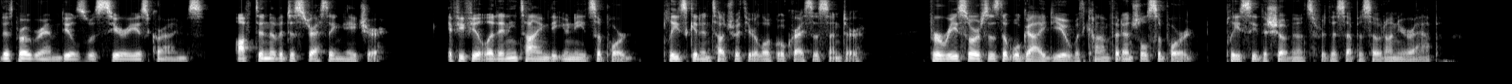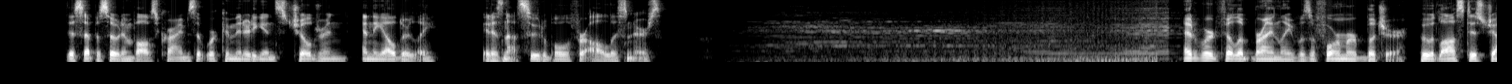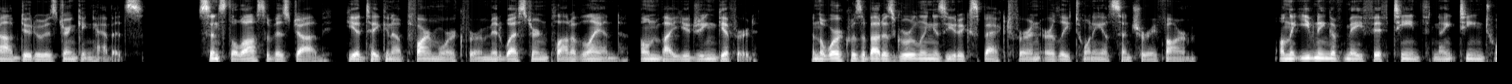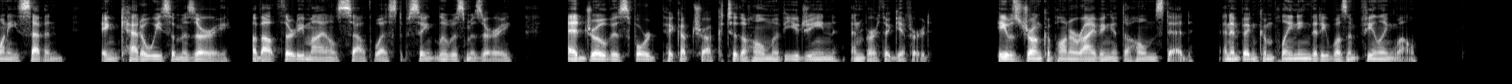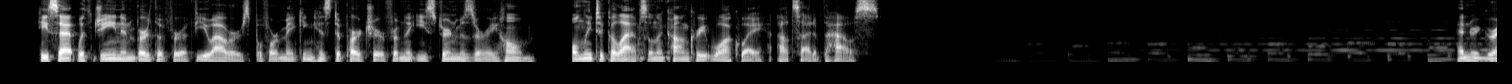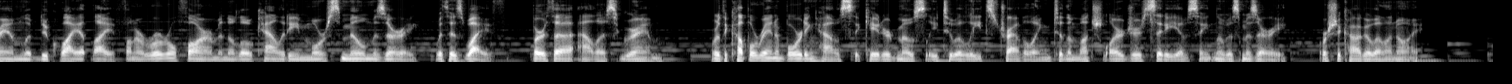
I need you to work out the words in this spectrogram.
This program deals with serious crimes, often of a distressing nature. If you feel at any time that you need support, please get in touch with your local crisis center. For resources that will guide you with confidential support, please see the show notes for this episode on your app. This episode involves crimes that were committed against children and the elderly. It is not suitable for all listeners. Edward Philip Brinley was a former butcher who had lost his job due to his drinking habits. Since the loss of his job, he had taken up farm work for a Midwestern plot of land owned by Eugene Gifford, and the work was about as grueling as you'd expect for an early 20th century farm. On the evening of May 15, 1927, in Catawissa, Missouri, about 30 miles southwest of St. Louis, Missouri, Ed drove his Ford pickup truck to the home of Eugene and Bertha Gifford. He was drunk upon arriving at the homestead and had been complaining that he wasn't feeling well. He sat with Gene and Bertha for a few hours before making his departure from the eastern Missouri home, only to collapse on the concrete walkway outside of the house. Henry Graham lived a quiet life on a rural farm in the locality Morse Mill, Missouri, with his wife, Bertha Alice Graham where the couple ran a boarding house that catered mostly to elites traveling to the much larger city of St. Louis, Missouri, or Chicago, Illinois.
